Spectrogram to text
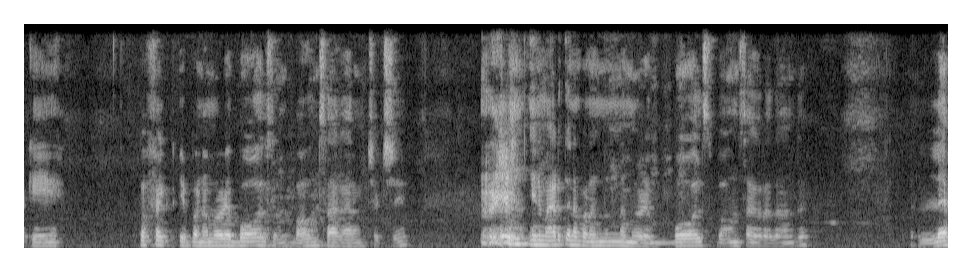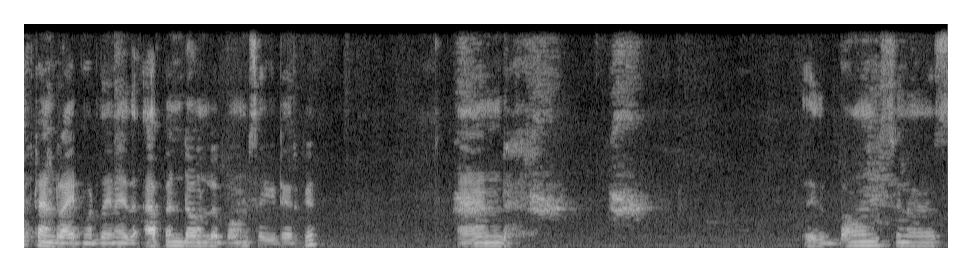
ஓகே பர்ஃபெக்ட் இப்போ நம்மளுடைய பால்ஸ் வந்து பவுன்ஸ் ஆக ஆரம்பிச்சிடுச்சு. இனிமேல் அடுத்து என்ன பண்ணணும் நம்மளுடைய பால்ஸ் பவுன்ஸ் ஆகுறத வந்து லெஃப்ட் அண்ட் ரைட் மட்டும் தான் ஏன்னா இது அப் அண்ட் டவுனில் பவுன்ஸ் ஆகிட்டே இருக்கு. அண்ட் இது பவுன்ஸ்னஸ்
